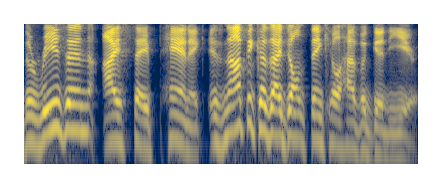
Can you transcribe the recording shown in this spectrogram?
The reason I say panic is not because I don't think he'll have a good year.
